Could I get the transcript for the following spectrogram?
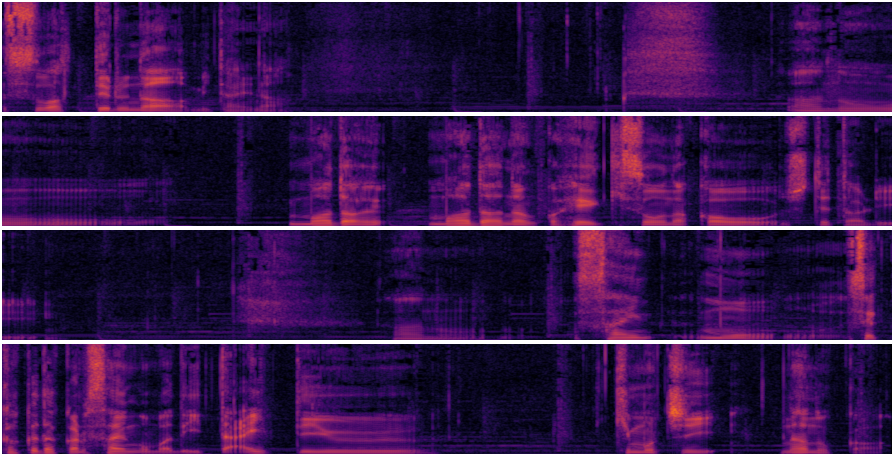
座ってるなみたいな。あのー、まだまだなんか平気そうな顔をしてたりあの最もうせっかくだから最後まで痛いっていう気持ちなのか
